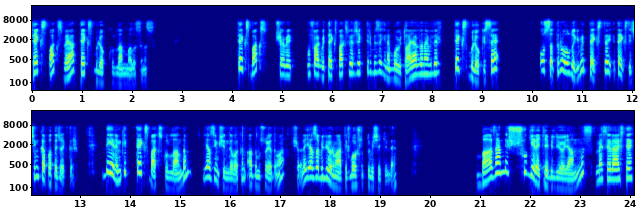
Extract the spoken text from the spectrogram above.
text box veya text block kullanmalısınız. Text box şöyle bir ufak bir text box verecektir bize. Yine boyutu ayarlanabilir. Text block ise o satırı olduğu gibi text, text için kapatacaktır. Diyelim ki text box kullandım. Yazayım şimdi bakın adım soyadımı. Şöyle yazabiliyorum artık boşluklu bir şekilde. Bazen de şu gerekebiliyor yalnız. Mesela işte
